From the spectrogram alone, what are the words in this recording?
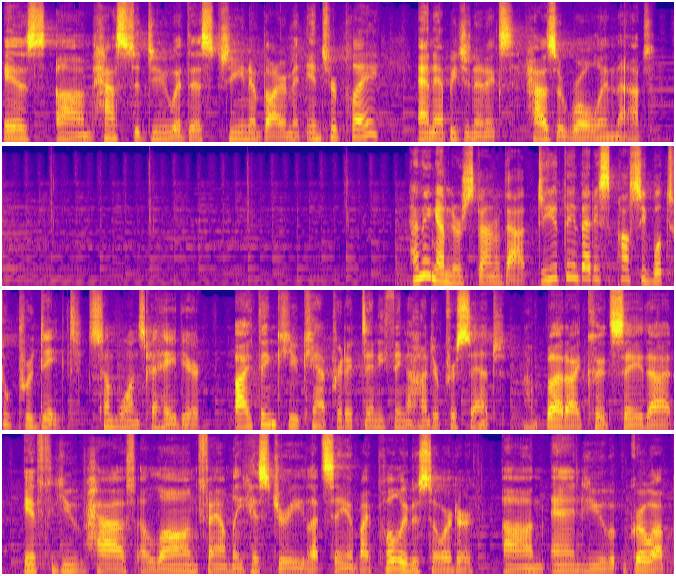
is um, has to do with this gene environment interplay, and epigenetics has a role in that. Having understand that, do you think that it's possible to predict someone's behavior? I think you can't predict anything 100%, but I could say that if you have a long family history, let's say a bipolar disorder, um, and you grow up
